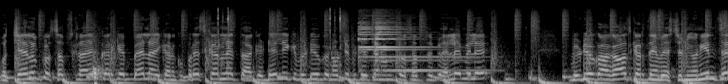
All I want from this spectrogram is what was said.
वो चैनल को सब्सक्राइब करके बेल आइकन को प्रेस कर लें, ताकि डेली की वीडियो का नोटिफिकेशन उनको सबसे पहले मिले। वीडियो का आगाज़ करते हैं वेस्टर्न यूनियन से।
